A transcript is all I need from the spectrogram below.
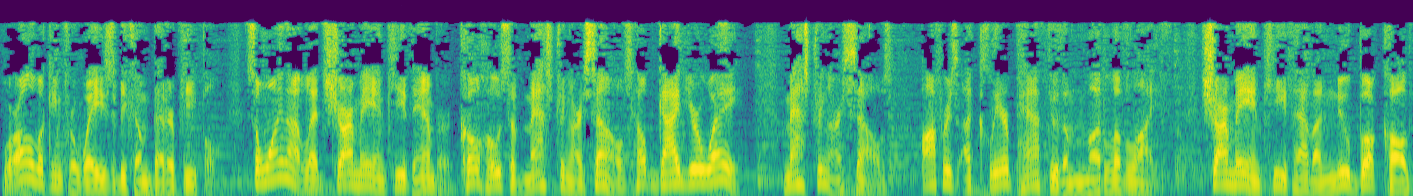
We're all looking for ways to become better people. So why not let Charmaine and Keith Amber, co-hosts of Mastering Ourselves, help guide your way? Mastering Ourselves offers a clear path through the muddle of life. Charmaine and Keith have a new book called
